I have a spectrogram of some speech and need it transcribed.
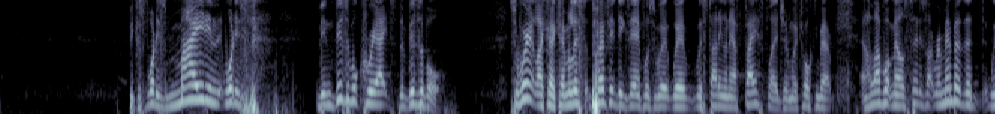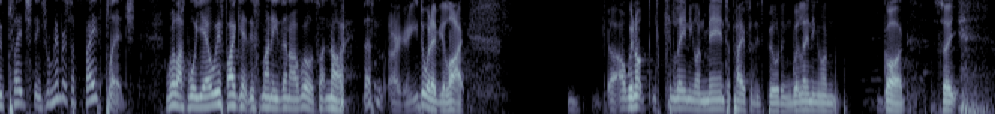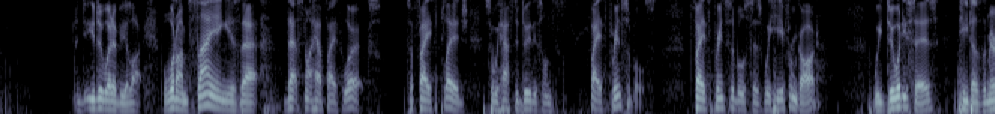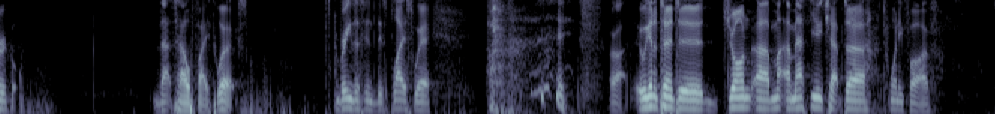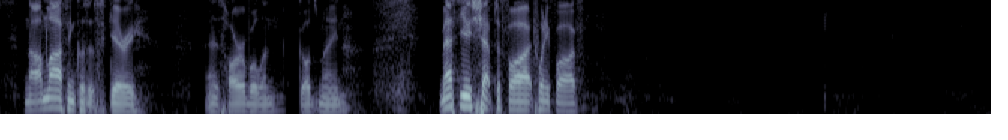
Because what is made in what is the invisible creates the visible. So we're like, okay, Melissa, perfect examples. We're, we're, we're starting on our faith pledge and we're talking about, and I love what Mel said. Is like, remember that we pledge things. Remember, it's a faith pledge. And we're like, well, yeah, if I get this money, then I will. It's like, no, that's not, okay, you do whatever you like. Uh, we're not leaning on man to pay for this building. We're leaning on God. So you do whatever you like. But what I'm saying is that that's not how faith works. It's a faith pledge. So we have to do this on faith principles. Faith principles says we hear from God, we do what He says, He does the miracle. That's how faith works. It brings us into this place where. All right, we're going to turn to John, uh, uh Matthew chapter 25. No, I'm laughing because it's scary and it's horrible and God's mean. Matthew chapter 5, 25.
